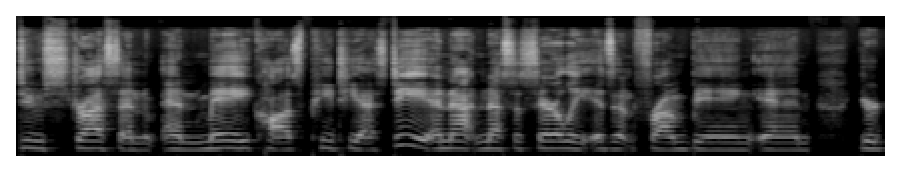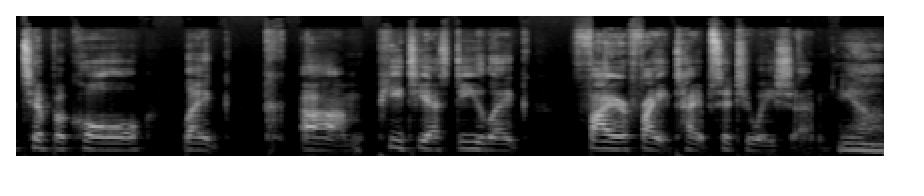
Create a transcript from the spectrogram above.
do stress and and may cause PTSD and that necessarily isn't from being in your typical like um, PTSD like firefight type situation. Yeah.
